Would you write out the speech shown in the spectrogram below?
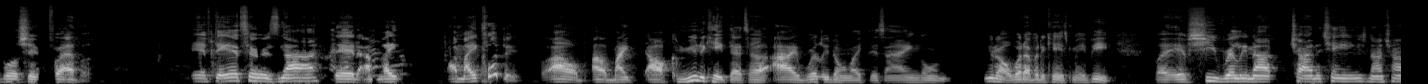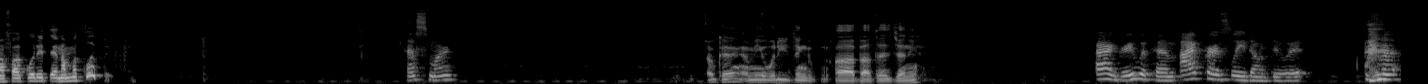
bullshit forever? If the answer is nah, then I might, I might clip it. I'll, I might, I'll communicate that to her. I really don't like this. I ain't going, to, you know, whatever the case may be. But if she really not trying to change, not trying to fuck with it, then I'm gonna clip it. That's smart. Okay. I mean, what do you think uh, about that, Jenny? I agree with him. I personally don't do it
